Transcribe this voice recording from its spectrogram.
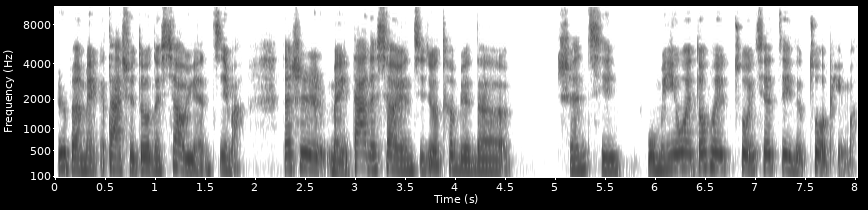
日本每个大学都有的校园季嘛，但是美大的校园季就特别的神奇。我们因为都会做一些自己的作品嘛，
